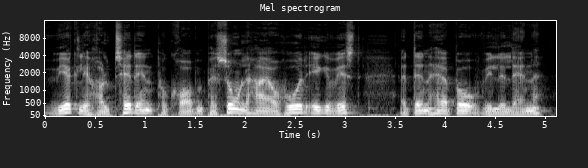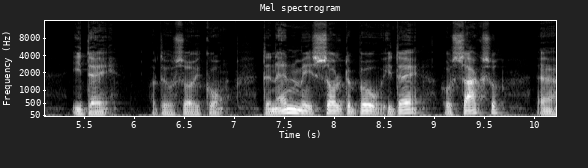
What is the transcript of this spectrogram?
virkelig holdt tæt ind på kroppen. Personligt har jeg overhovedet ikke vidst, at den her bog ville lande i dag, og det var så i går. Den anden mest solgte bog i dag hos Saxo er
